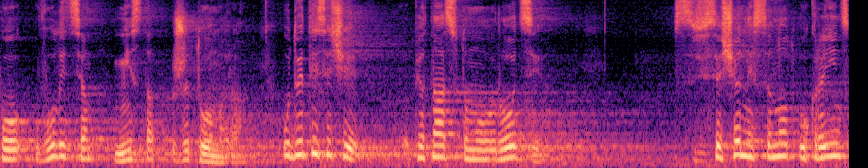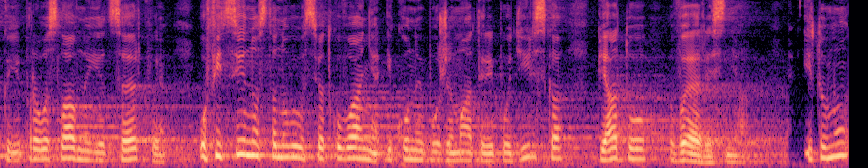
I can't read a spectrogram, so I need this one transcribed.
по вулицям міста Житомира. У 2015 році Священний синод Української православної церкви офіційно встановив святкування ікони Божої Матері Подільська 5 вересня. І тому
